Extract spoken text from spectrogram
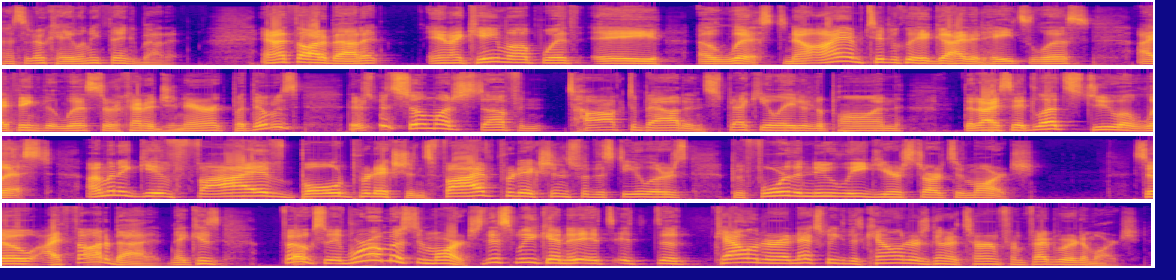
I said, Okay, let me think about it. And I thought about it and I came up with a, a list. Now I am typically a guy that hates lists. I think that lists are kind of generic, but there was there's been so much stuff and talked about and speculated upon that I said, let's do a list. I'm going to give five bold predictions, five predictions for the Steelers before the new league year starts in March. So I thought about it because folks, we're almost in March. This weekend, it's it's the calendar. Uh, next week, the calendar is going to turn from February to March,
